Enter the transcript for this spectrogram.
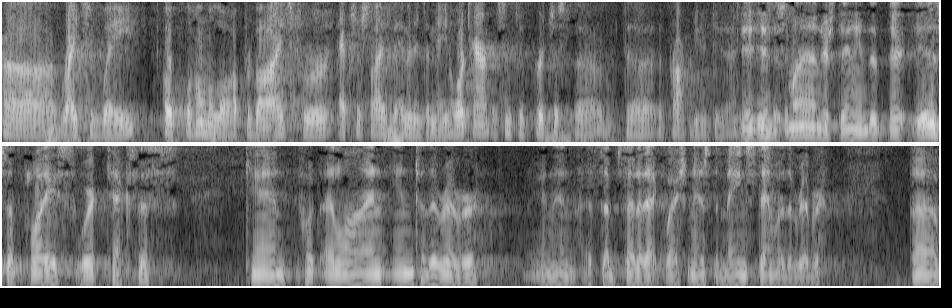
uh, rights of way, Oklahoma law provides for exercise of eminent domain, or Tarrant will simply purchase the, the, the property to do that. It's my understanding that there is a place where Texas can put a line into the river, and then a subset of that question is the main stem of the river, uh,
